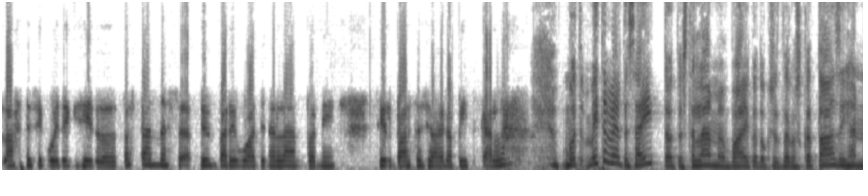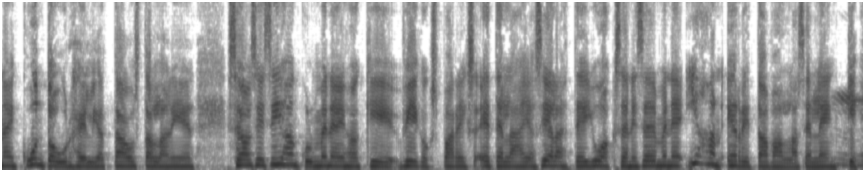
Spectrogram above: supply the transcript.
lähtisin kuitenkin siitä, että otettaisiin tänne se ympärivuotinen lämpö, niin sillä päästäisiin aika pitkälle. Mutta mitä mieltä sä itse olet tästä lämmön vaikutuksesta, koska taas ihan näin kuntourheilijat taustalla, niin se on siis ihan kun menee johonkin viikoksi pariksi etelään ja siellä lähtee juokseen, niin se menee ihan eri tavalla se lenkki, mm.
